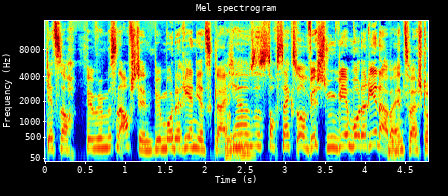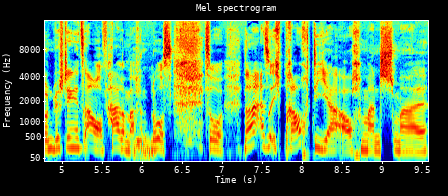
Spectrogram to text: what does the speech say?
jetzt noch, wir, wir müssen aufstehen, wir moderieren jetzt gleich. Mhm. Ja, es ist doch 6 Uhr, wir, wir moderieren aber in zwei Stunden, wir stehen jetzt auf, Haare machen, mhm. los. So, ne? Also ich brauche die ja auch manchmal.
